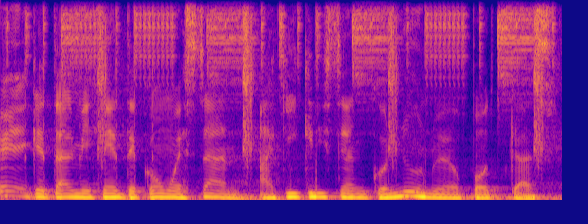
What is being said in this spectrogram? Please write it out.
Hey, ¿qué tal mi gente? ¿Cómo están? Aquí Cristian con un nuevo podcast.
